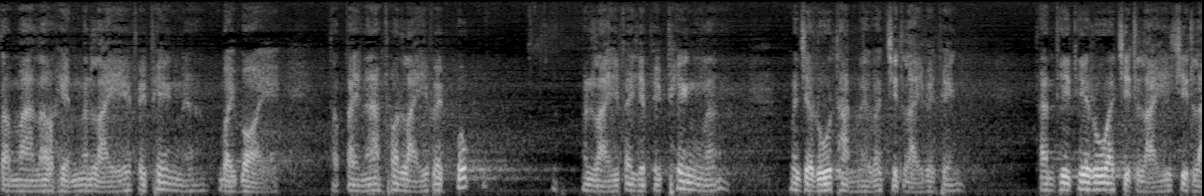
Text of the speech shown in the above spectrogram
ต่อมาเราเห็นมันไหลไปเพ่งนะบ่อย ๆ ต่อไปนะพอไหลไปปุ๊บ มันไหลไปจะไปเพ่งแล้ว มันจะรู้ทันเลยว่าจิตไหลไปเพ่งทันทีที่รู้ว่าจิตไหล จิตไหล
